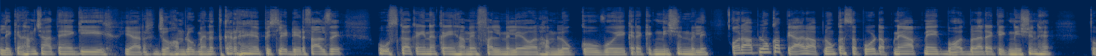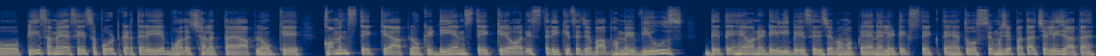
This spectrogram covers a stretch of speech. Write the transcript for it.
लेकिन हम चाहते हैं कि यार, जो हम लोग मेहनत कर रहे हैं पिछले डेढ़ साल से, उसका कहीं ना कहीं हमें फल मिले और हम लोग को वो एक रिकग्निशन मिले। और आप लोगों का प्यार, आप लोगों का सपोर्ट अपने आप में एक बहुत बड़ा रिकग्निशन है। तो प्लीज़ हमें ऐसे ही सपोर्ट करते रहिए। बहुत अच्छा लगता है आप लोगों के कमेंट्स देख के आप लोगों के डीएम्स देख के और इस तरीके से जब आप हमें व्यूज़ देते हैं ऑन ए डेली बेसिस जब हम अपने एनालिटिक्स देखते हैं तो उससे मुझे पता चल जाता है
